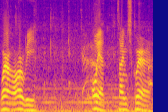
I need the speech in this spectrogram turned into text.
Where are we? Oh yeah, Times Square.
